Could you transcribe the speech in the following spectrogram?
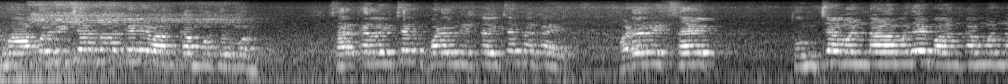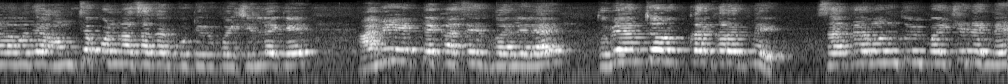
मग आपण विचारणार का नाही बांधकाम मजूर म्हणून. सरकारला विचार फडणवीसला विचार ना काय? फडणवीस साहेब तुमच्या मंडळामध्ये बांधकाम मंडळामध्ये आमच्या पन्नास हजार कोटी रुपये शिल्लक आहे. आम्ही एक टेकाचे भरलेले आहे? तुम्ही आमच्यावर उपकार करत नाही. सरकार म्हणून तुम्ही पैसे देत नाही.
